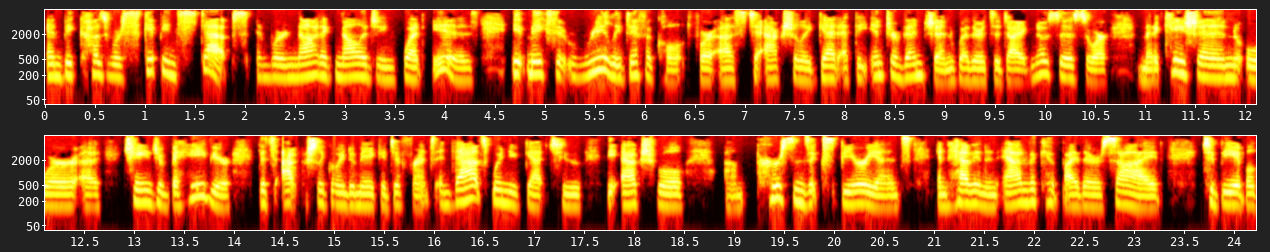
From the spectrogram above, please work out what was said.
And because we're skipping steps and we're not acknowledging what is, it makes it really difficult for us to actually get at the intervention, whether it's a diagnosis or medication or a change of behavior that's actually going to make a difference. And that's when you get to the actual um, person's experience and having an advocate by their side to be able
